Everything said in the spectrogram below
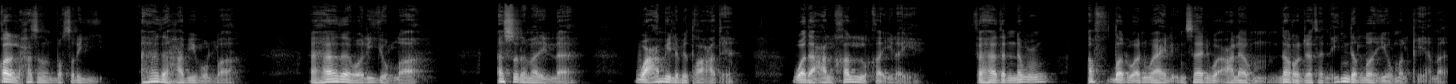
قال الحسن البصري هذا حبيب الله هذا ولي الله أسلم لله وعمل بطاعته ودعا الخلق إليه. فهذا النوع أفضل أنواع الإنسان وأعلاهم درجة عند الله يوم القيامة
